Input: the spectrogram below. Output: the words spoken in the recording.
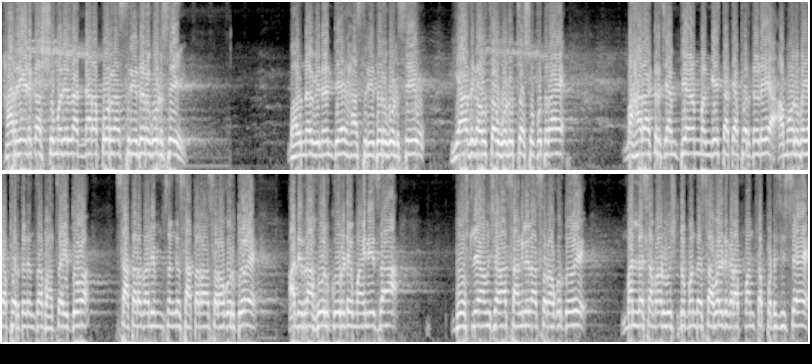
हा रेड कास्टू मध्ये लढणारा पोरगा श्रीधर गोडसे. भाऊंना विनंती आहे हा श्रीधर गोडसे याच गावचा वडूचा सुपुत्र आहे. महाराष्ट्र चॅम्पियन मंगेश तात्या फरतडे अमोलभैया फरतड्यांचा भाचा येतो. सातारा तालीम संघ सातारा सराव करतोय. आणि राहुल कोरडे मायनेचा भोसले अंशाळा सांगलीला सराव करतोय. मल्ल सम्राट विष्णुपंत सावर्डेकर अप्पांचा पटशिष्य आहे.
